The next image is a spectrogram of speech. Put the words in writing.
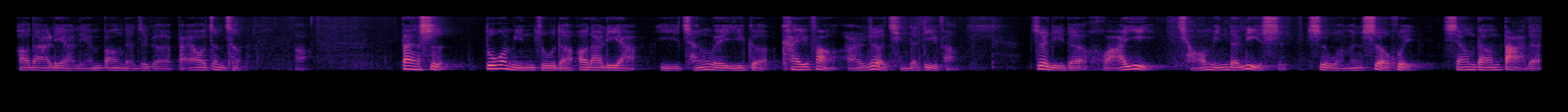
澳大利亚联邦的这个白澳政策啊。但是，多民族的澳大利亚已成为一个开放而热情的地方。这里的华裔侨民的历史是我们社会相当大的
